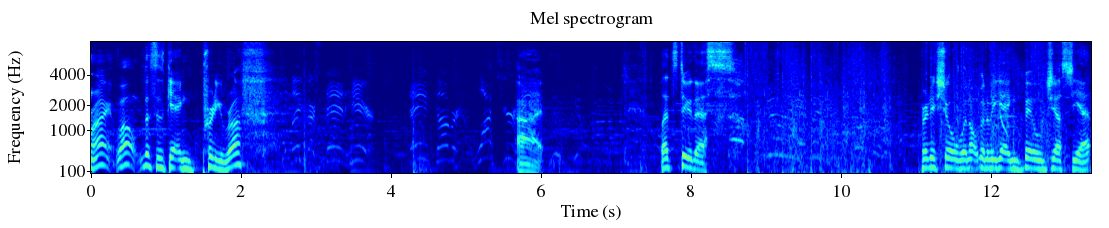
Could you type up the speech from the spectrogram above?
Right, well, this is getting pretty rough. Alright. Let's do this. Pretty sure we're not going to be getting Bill just yet.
